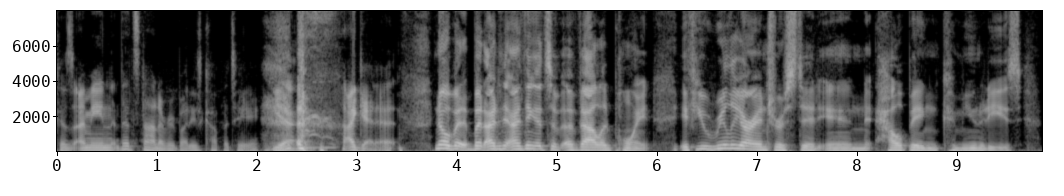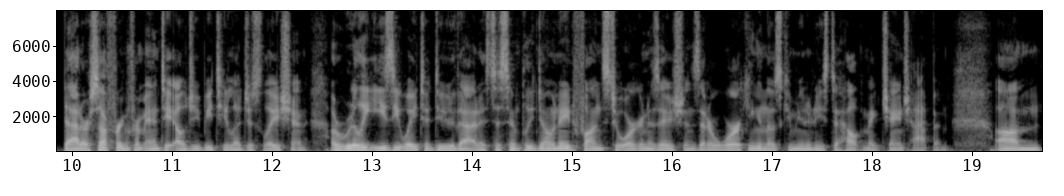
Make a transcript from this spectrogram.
Because I mean, that's not everybody's cup of tea. Yeah. I get it. No, but but I, th- I think it's a, a valid point. If you really are interested in helping communities that are suffering from anti-LGBT legislation, a really easy way to do that is to simply donate funds to organizations that are working in those communities to help make change happen. Um,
